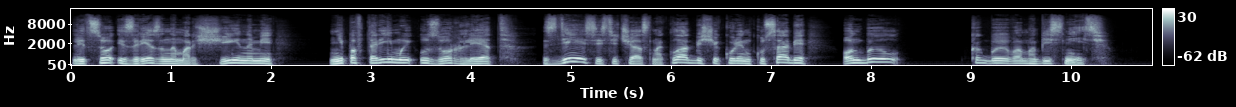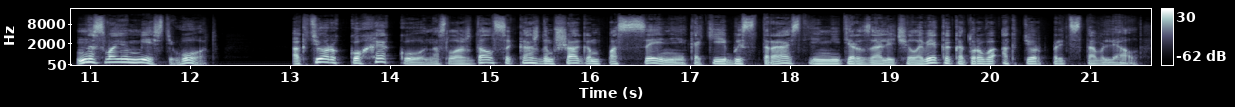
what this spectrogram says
лицо изрезано морщинами, неповторимый узор лет. Здесь и сейчас, на кладбище Куринкусаби, он был, как бы вам объяснить, на своем месте, вот. Актер Кохеку наслаждался каждым шагом по сцене, какие бы страсти не терзали человека, которого актер представлял –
